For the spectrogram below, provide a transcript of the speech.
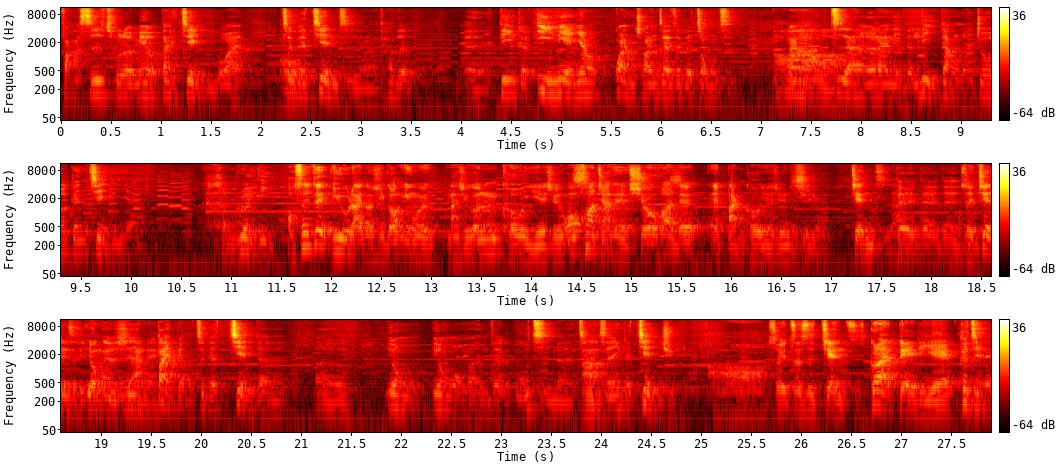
法师除了没有带剑以外，这个剑指啊，它的呃第一个意念要贯穿在这个中指，那自然而然你的力道呢就会跟剑一样。很锐利。哦，所以这由来就是讲，因为那是阮科仪的时阵，我看真侪小法这诶办科仪的时阵就是用剑指啊，对对对，所以剑指的用意是安尼，代表这个剑的呃，用用我们的五指呢产生一个剑诀。哦，所以这是剑指。过来第二个，搁一个，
